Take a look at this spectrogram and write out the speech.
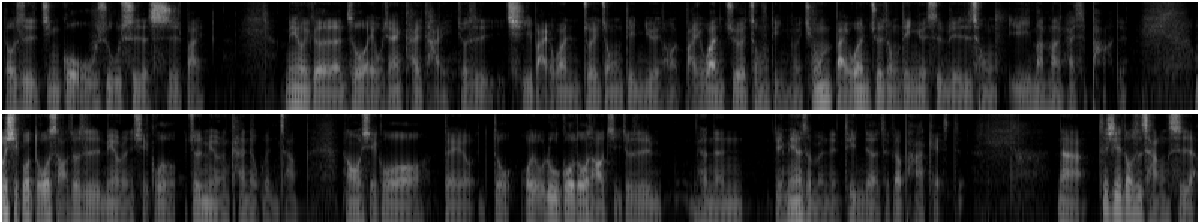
都是经过无数次的失败，没有一个人说：“哎，我现在开台就是七百万追踪订阅，哈，百万追踪订阅。”请问百万追踪订阅是不是也是从一慢慢开始爬的？我写过多少就是没有人写过，就是没有人看的文章。然后我写过，对，都我有录过多少集，就是可能也没有什么人听的这个 podcast。那这些都是尝试啊。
